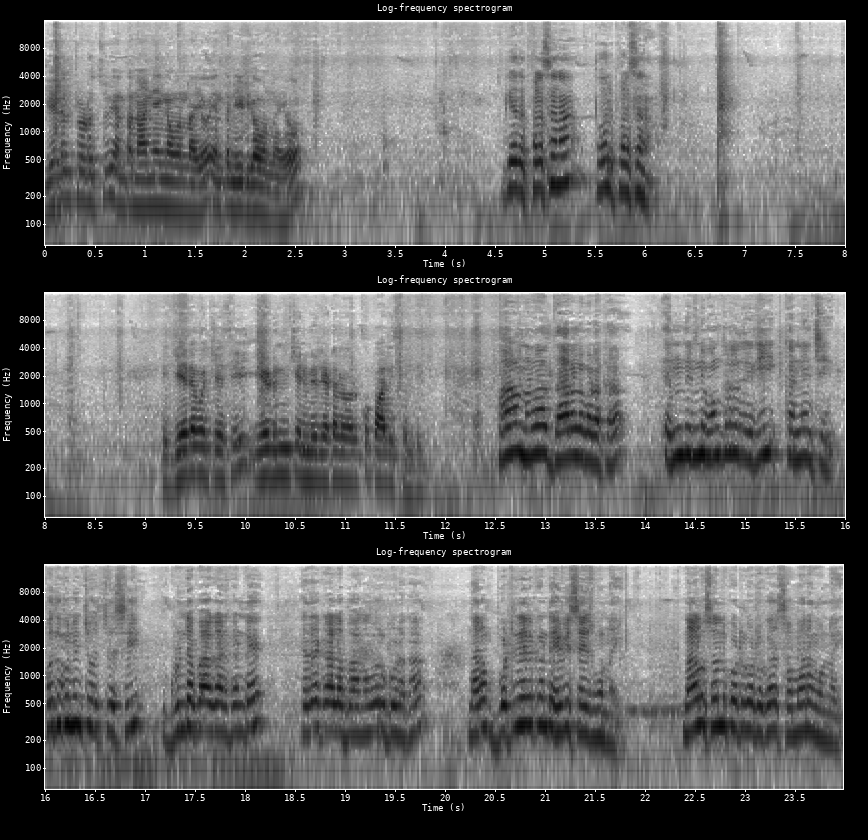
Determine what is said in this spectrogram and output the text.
గేదెలు చూడొచ్చు ఎంత నాణ్యంగా ఉన్నాయో ఎంత నీట్గా ఉన్నాయో. గేదె పలసన? తోలు పలసన? ఈ గేదె వచ్చేసి ఏడు నుంచి ఎనిమిది లీటర్ల వరకు పాలిస్తుంది పాల నల్ల దారాలు కూడా ఎన్ని వంకరలు తిరిగి ఇక్కడి నుంచి పొదుగు నుంచి వచ్చేసి గుండె భాగానికంటే ఎదరకాల భాగం వరకు కూడా నరం బొట్టినేల కంటే హెవీ సైజు ఉన్నాయి. నాలుగు సన్ను కొట్టుకోట్టుగా సమానంగా ఉన్నాయి.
